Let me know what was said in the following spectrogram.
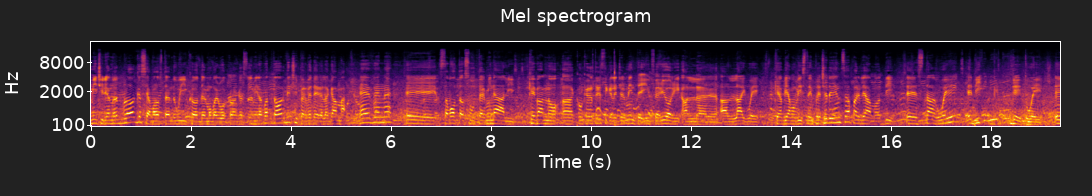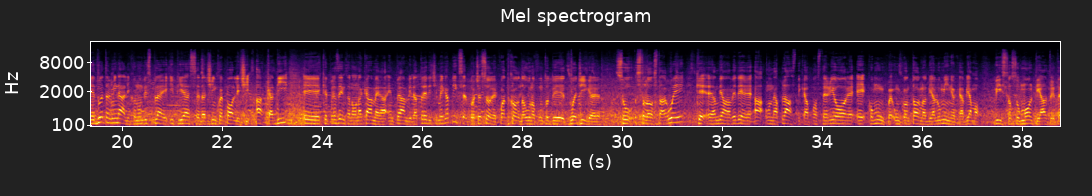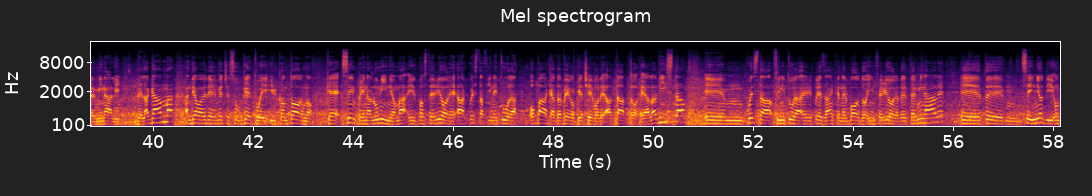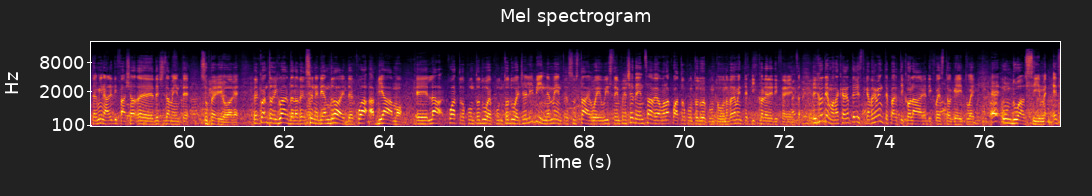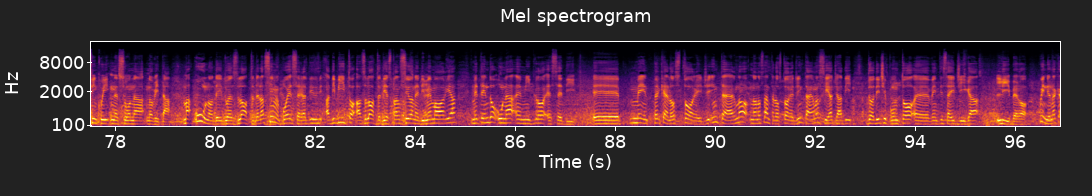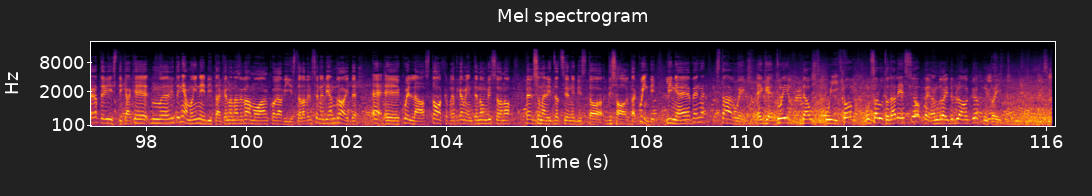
Amici di Android Blog, siamo allo stand Wico del Mobile World Congress 2014 per vedere la gamma Even e stavolta su terminali che vanno uh, con caratteristiche leggermente inferiori al, all'highway che abbiamo visto in precedenza. Parliamo di eh, Starway e di Gateway. Eh, due terminali con un display IPS da 5 pollici HD eh, che presentano una camera entrambi da 13 megapixel, processore quad core da 1.2 GHz su Slow Starway che eh, andiamo a vedere ha una plastica posteriore e comunque un contorno di alluminio che abbiamo visto su molti altri terminali della gamma. Andiamo a vedere invece su Gateway il contorno che è sempre in alluminio ma il posteriore ha questa finitura opaca davvero piacevole al tatto e alla vista. E, um, questa finitura è ripresa anche nel bordo inferiore del terminale e, te, mm, segno di un terminale di fascia eh, decisamente superiore. Per quanto riguarda la versione di Android qua abbiamo eh, la 4.2.2 Jelly Bean mentre su Starway vista in precedenza avevamo la 4.2.1 veramente piccole le differenze ricordiamo una caratteristica veramente particolare di questo gateway è un dual sim e fin qui nessuna novità. Ma uno dei due slot della sim può essere adibito a slot di espansione di memoria mettendo una eh, micro SD eh, perché lo storage interno, nonostante lo storage interno sia già di 12.26 giga libero. Quindi una caratteristica che mh, mm, riteniamo inedita, che non avevamo ancora visto. La versione di Android è eh, quella stock, praticamente non vi sono personalizzazioni di, di sorta. Quindi linea Even, Starway e Gateway da Wico. Un saluto da Alessio per androidblog.it.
